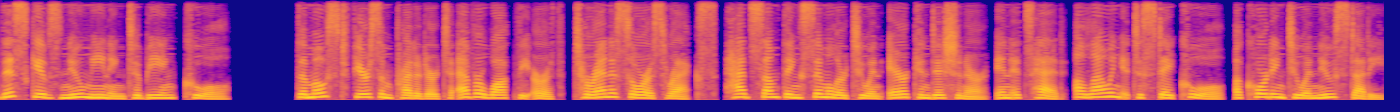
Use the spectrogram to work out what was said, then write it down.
This gives new meaning to being cool. The most fearsome predator to ever walk the earth, Tyrannosaurus rex, had something similar to an air conditioner in its head, allowing it to stay cool, according to a new study.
